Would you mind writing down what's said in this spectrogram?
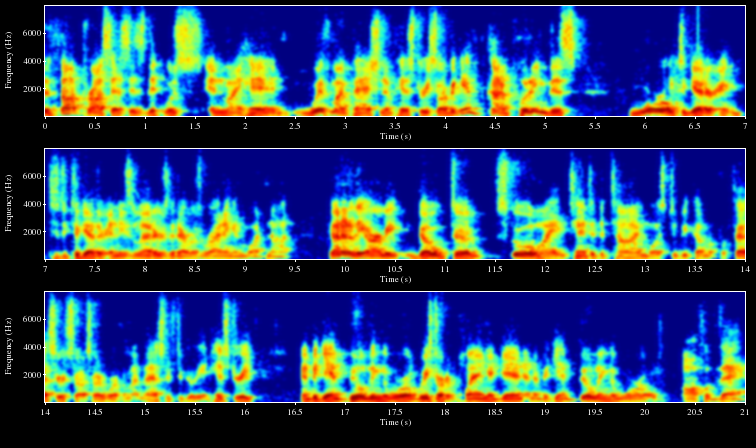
the thought processes that was in my head with my passion of history. So I began kind of putting this world together in, together in these letters that I was writing and whatnot. Got into the army, go to school. My intent at the time was to become a professor, so I started working my master's degree in history and began building the world. We started playing again, and I began building the world off of that.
